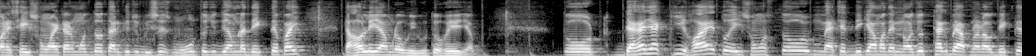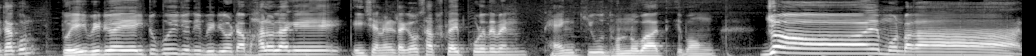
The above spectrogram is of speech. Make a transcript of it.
মানে সেই সময়টার মধ্যেও তার কিছু বিশেষ মুহূর্ত যদি আমরা দেখতে পাই, তাহলেই আমরা অভিভূত হয়ে যাব। তো দেখা যাক কি হয়। তো এই সমস্ত ম্যাচের দিকে আমাদের নজর থাকবে, আপনারাও দেখতে থাকুন। তো এই ভিডিও এইটুকুই। যদি ভিডিওটা ভালো লাগে, এই চ্যানেলটাকেও সাবস্ক্রাইব করে দেবেন। থ্যাংক ইউ ধন্যবাদ, এবং জয় মোহনবাগান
